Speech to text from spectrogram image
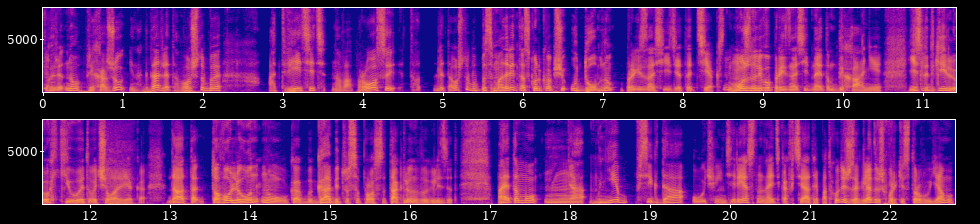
Говорю, но прихожу иногда для того, чтобы ответить на вопросы, для того, чтобы посмотреть, насколько вообще удобно произносить этот текст. Мгм. Можно ли его произносить на этом дыхании? Есть ли такие легкие у этого человека? Да, того ли он, ну, как бы габитуса просто, так ли он выглядит? Поэтому а, мне всегда очень интересно, знаете, как в театре подходишь, заглядываешь в оркестровую яму,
